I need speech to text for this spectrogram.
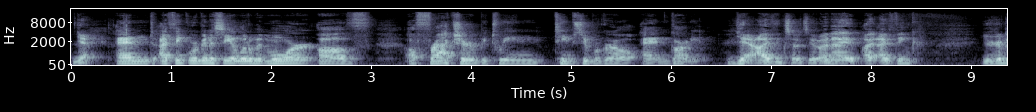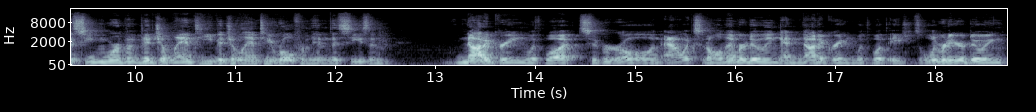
Yeah, and I think we're going to see a little bit more of a fracture between Team Supergirl and Guardian. Yeah, I think so too. And I, I, I think you're going to see more of a vigilante vigilante role from him this season. Not agreeing with what Supergirl and Alex and all of them are doing, and not agreeing with what the Agents of Liberty are doing,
